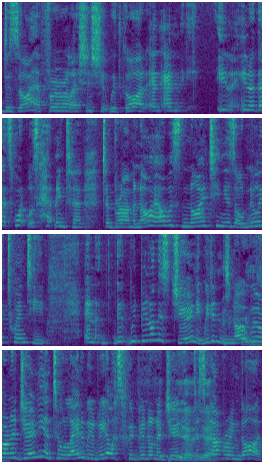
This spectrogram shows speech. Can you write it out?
desire for a relationship with God. And, and you know, you know, that's what was happening to, to Brahm and I. I was 19 years old, nearly 20. And th- we'd been on this journey. We didn't It's know we were on a journey until later we realized we'd been on a journey Yeah, of yeah. discovering God.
